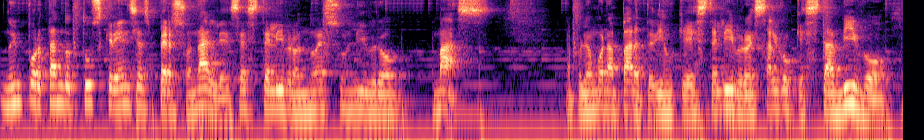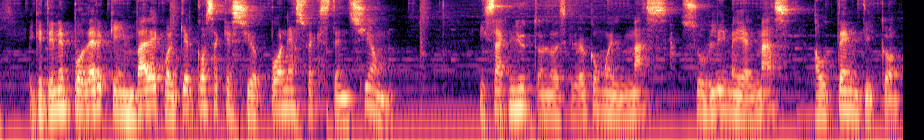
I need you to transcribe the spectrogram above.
no importando tus creencias personales, este libro no es un libro más. Napoleón Bonaparte dijo que este libro es algo que está vivo y que tiene poder que invade cualquier cosa que se opone a su extensión. Isaac Newton lo describió como el más sublime y el más auténtico.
